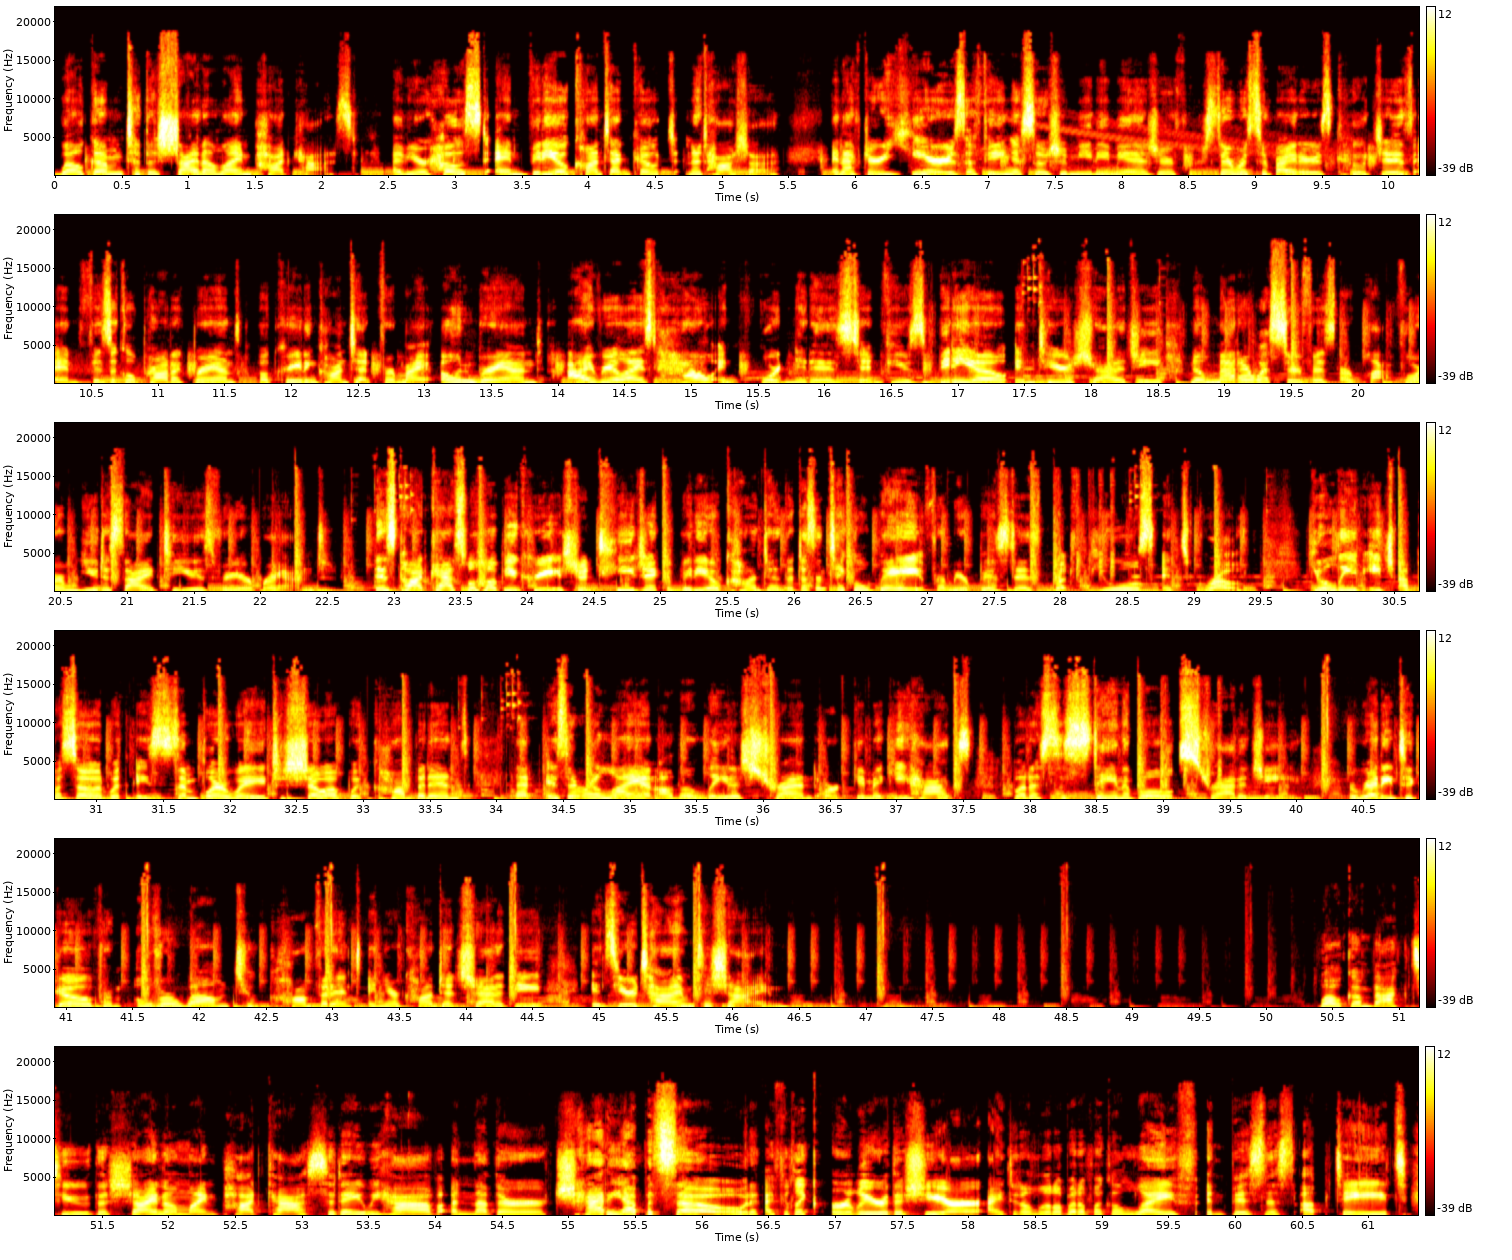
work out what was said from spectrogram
Welcome to the Shine Online podcast. I'm your host and video content coach, Natasha. And after years of being a social media manager for service providers, coaches, and physical product brands while creating content for my own brand, I realized how important it is to infuse video into your strategy, no matter what surface or platform you decide to use for your brand. This podcast will help you create strategic video content that doesn't take away from your business, but fuels its growth. You'll leave each episode with a simpler way to show up with confidence that isn't reliant on the latest trend or gimmicky hacks, but a sustainable strategy. Ready to go from overwhelmed to confident in your content strategy? It's your time to shine. Welcome back to the Shine Online podcast. Today we have another chatty episode. I feel like earlier this year I did a little bit of like a life and business update,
